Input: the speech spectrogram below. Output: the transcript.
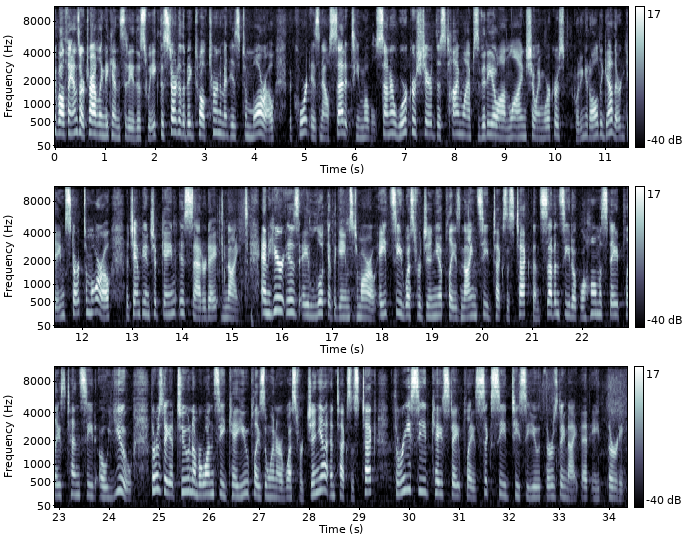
Basketball fans are traveling to Kansas City this week. The start of the Big 12 tournament is tomorrow. The court is now set at T-Mobile Center. Workers shared this time-lapse video online showing workers putting it all together. Games start tomorrow. The championship game is Saturday night. And here is a look at the games tomorrow. 8 seed West Virginia plays 9 seed Texas Tech, then 7 seed Oklahoma State plays 10 seed OU. Thursday at 2, number 1 seed KU plays the winner of West Virginia and Texas Tech. Three seed K State plays six seed TCU Thursday night at 8:30.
